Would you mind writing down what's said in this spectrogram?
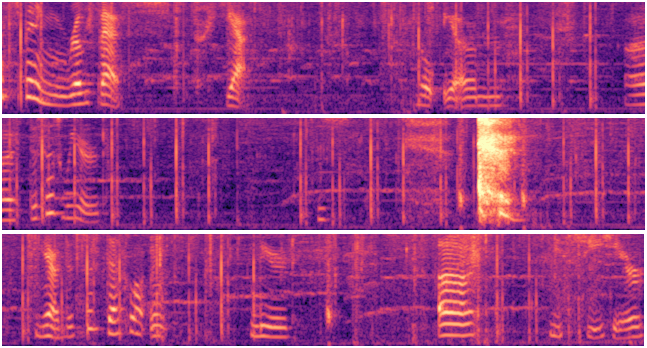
is spinning really fast. Yeah. Oh, yeah. Um. Uh, this is weird. This. yeah, this is definitely weird. Uh, let me see here.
